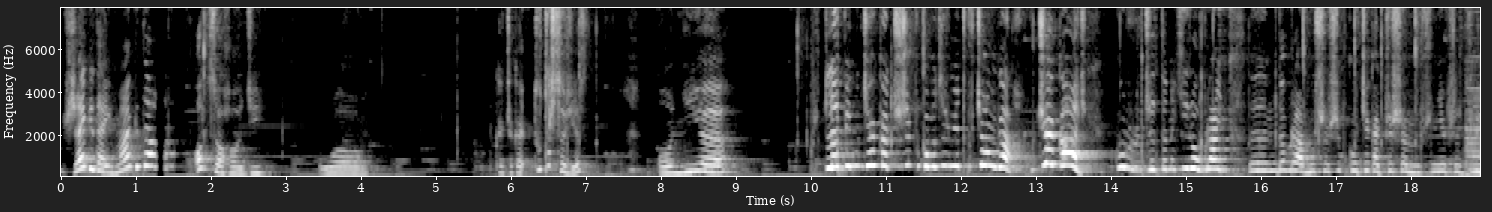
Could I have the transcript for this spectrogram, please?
Żegnaj Magda? O co chodzi? Wow. Czekaj, czekaj, tu też coś jest. O nie. Lepiej uciekać szybko, bo coś mnie tu wciąga. Uciekać! Kurczę, ten Hero Brain. Ym, dobra, muszę szybko uciekać, przyszłem nie przed drzwi.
